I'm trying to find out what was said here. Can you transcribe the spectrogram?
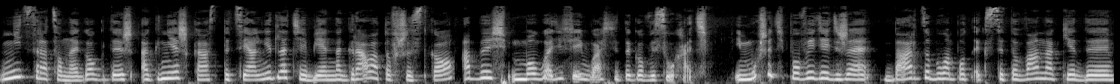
nic straconego, gdyż Agnieszka specjalnie dla Ciebie nagrała to wszystko, abyś mogła dzisiaj właśnie tego wysłuchać. I muszę Ci powiedzieć, że bardzo byłam podekscytowana, kiedy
